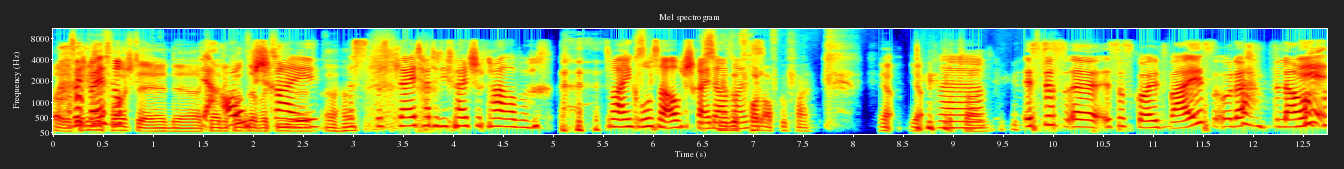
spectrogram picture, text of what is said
Oh, das Ich kann ich mir weiß noch, vorstellen, der, der kleine Aufschrei. Das, das Kleid hatte die falsche Farbe. Es war ein großer Aufschrei ist mir damals. sofort aufgefallen. Ja, ja, total. Ist das, äh, ist das Gold-Weiß oder blau? Nee,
